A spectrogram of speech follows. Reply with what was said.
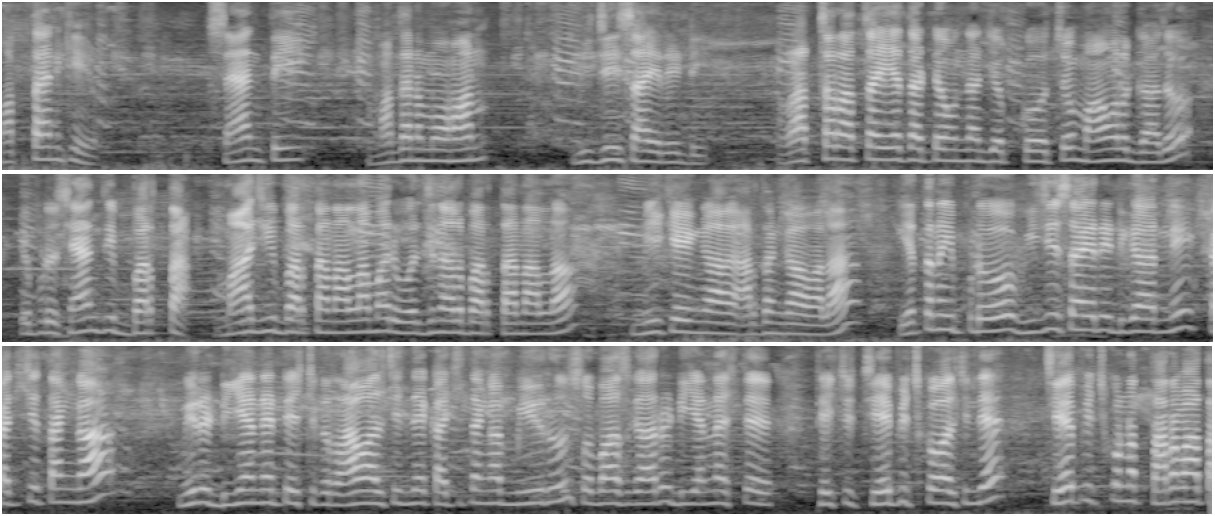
మొత్తానికి శాంతి మదన్ మోహన్ విజయసాయి రెడ్డి రచ్చ రచ్చ అయ్యేటట్టే ఉందని చెప్పుకోవచ్చు. మామూలుగా కాదు. ఇప్పుడు శాంతి భర్త మాజీ భర్త అనాలనా మరి ఒరిజినల్ భర్త అనాలనా మీకే ఇంకా అర్థం కావాలా? ఇతను ఇప్పుడు విజయసాయి రెడ్డి గారిని ఖచ్చితంగా మీరు డిఎన్ఏ టెస్ట్కి రావాల్సిందే. ఖచ్చితంగా మీరు సుభాష్ గారు డిఎన్ఏ టెస్ట్ చేపించుకోవాల్సిందే. చేపించుకున్న తర్వాత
